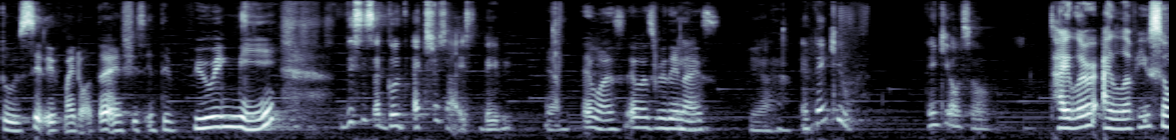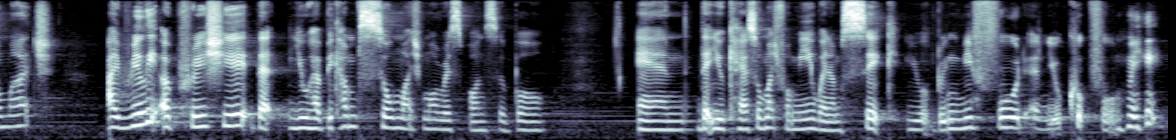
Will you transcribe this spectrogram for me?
to sit with my daughter and she's interviewing me. This is a good exercise, baby. Yeah, it was. It was really nice. Yeah. And thank you. Thank you also. Tyler, I love you so much. I really appreciate that you have become so much more responsible and that you care so much for me when I'm sick. You bring me food and you cook for me.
